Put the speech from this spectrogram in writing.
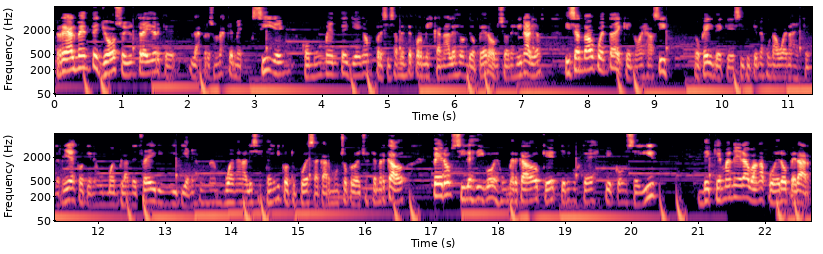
Realmente yo soy un trader que las personas que me siguen comúnmente llegan precisamente por mis canales donde opero opciones binarias y se han dado cuenta de que no es así. ¿ok? De que si tú tienes una buena gestión de riesgo, tienes un buen plan de trading y tienes un buen análisis técnico, tú puedes sacar mucho provecho a este mercado. Pero si les digo, es un mercado que tienen ustedes que conseguir de qué manera van a poder operar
